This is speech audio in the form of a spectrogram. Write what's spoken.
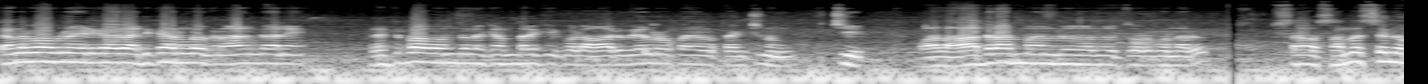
చంద్రబాబు నాయుడు గారు అధికారంలోకి రాగానే ప్రతిభావంతులకి అందరికీ కూడా ఆరు వేల రూపాయల పెన్షన్ ఇచ్చి వాళ్ళ ఆదరాభిమానులు చూరుకున్నారు స- సమస్యలు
